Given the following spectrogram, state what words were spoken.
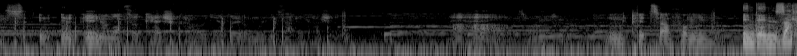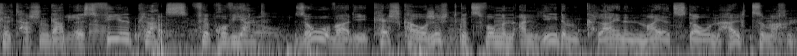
Ins- In, in, Gehen in, wir noch zur Cash Cow, die hat ja irgendwo die Satteltasche. Haha, was war das in Pizza vom In den Satteltaschen gab es viel Platz für Proviant. So war die Cash Cow nicht gezwungen, an jedem kleinen Milestone Halt zu machen.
